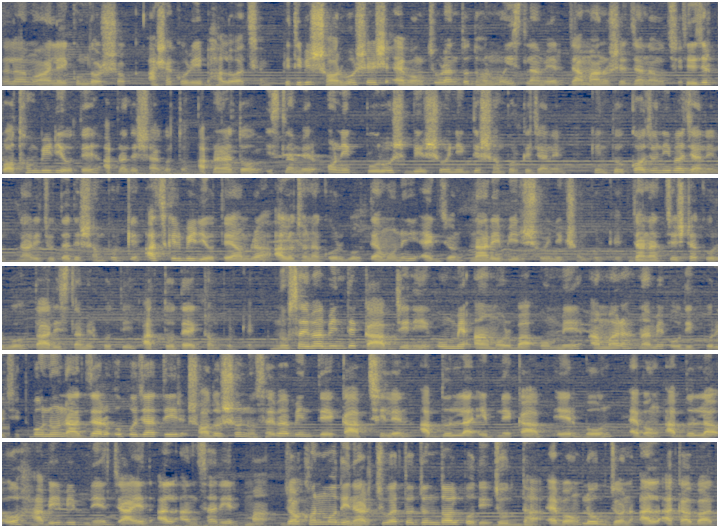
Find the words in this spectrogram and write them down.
আসসালামু আলাইকুম, দর্শক। আশা করি ভালো আছেন। পৃথিবীর সর্বশেষ এবং চূড়ান্ত ধর্ম ইসলামের যা মানুষের জানা উচিত, সিরিজের প্রথম ভিডিওতে আপনাদের স্বাগত। আপনারা তো ইসলামের অনেক পুরুষ, বীর সৈনিকদের সম্পর্কে জানেন। কিন্তু কজনই বা জানেন নারী যোদ্ধাদের সম্পর্কে? আজকের ভিডিওতে আমরা আলোচনা করব তেমনই একজন নারী বীর সৈনিক সম্পর্কে। জানার চেষ্টা করব তার ইসলামের প্রতি আত্মত্যাগ সম্পর্কে। নুসাইবা বিনতে কাব, যিনি উম্মে আমর বা উম্মে আমারা নামে অধিক পরিচিত। বনু নাজ্জার উপজাতির সদস্য নুসাইবা বিনতে কাব ছিলেন আবদুল্লাহ ইবনে কাব এর বোন এবং আবদুল্লাহ ও হাবিব ইবনে জায়েদ আল আনসারির মা। যখন মদিনার চুয়াত্তর জন দলপতি, যোদ্ধা এবং লোকজন আল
